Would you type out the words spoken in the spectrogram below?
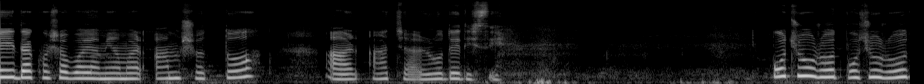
এই দেখো সবাই, আমি আমার আম সত্য আর আচার রোদে দিছি। প্রচুর রোদ প্রচুর রোদ।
